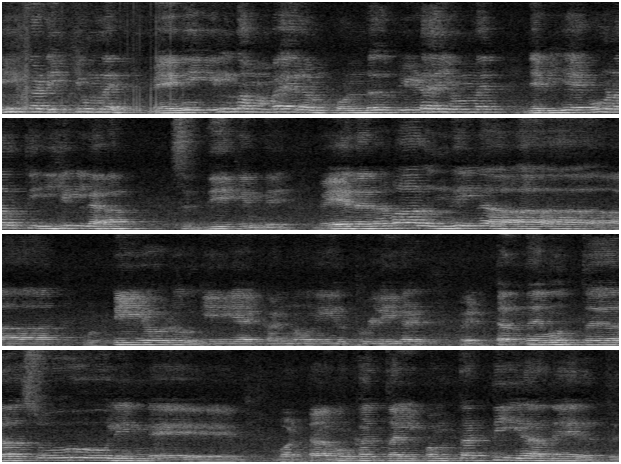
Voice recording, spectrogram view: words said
കടിക്കുന്ന മേനിയിൽ നമ്പരം കൊണ്ട് പിടയുന്ന നബിയെ ഉണർത്തിയില്ല. സിദ്ദീഖിന്റെ വേദന മാറുന്നില്ല. ഒട്ടിയൊഴുകിയ കണ്ണുനീർ തുള്ളികൾ പെട്ടെന്ന് മുത്ത് റസൂലിന്റെ വട്ടമുഖത്തൽപ്പം തട്ടിയ നേരത്ത്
